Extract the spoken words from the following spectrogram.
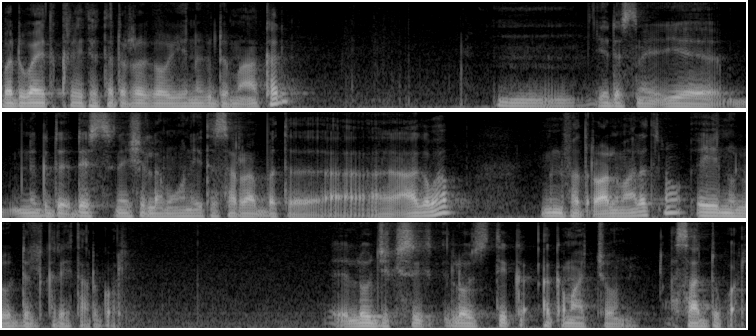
በዱባይ create የተደረገው የንግድ ማዕከል የንግድ destination ለመሆን የተሰራበት አግባብ ምን ፈጥረዋል ማለት ነው። ይህን ሁሉ እድል create አድርጓል። ሎጂስቲክ አቅማቸውን አሳድጓል።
